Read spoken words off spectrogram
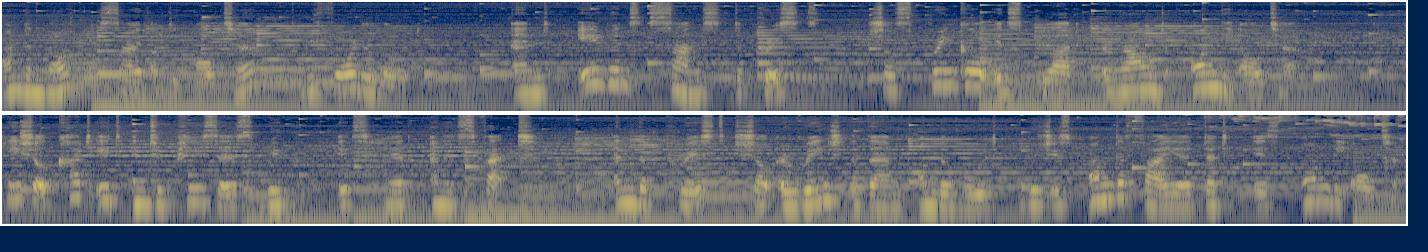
on the north side of the altar before the Lord. And Aaron's sons, the priests, shall sprinkle its blood around on the altar. He shall cut it into pieces with its head and its fat, and the priest shall arrange them on the wood which is on the fire that is on the altar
